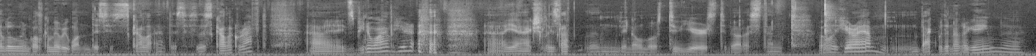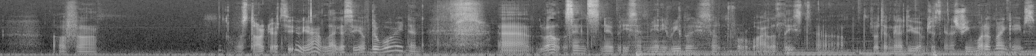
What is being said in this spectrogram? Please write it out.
hello and welcome everyone. This is Scala and this is the Scala Craft. Uh, it's been a while here. uh, yeah, actually it's been almost two years to be honest. And well, here I am, back with another game uh, of, uh, of StarCraft 2. Yeah, Legacy of the Void. And uh, well, since nobody sent me any replays, for a while at least, uh, what I'm gonna do. I'm just gonna stream one of my games.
